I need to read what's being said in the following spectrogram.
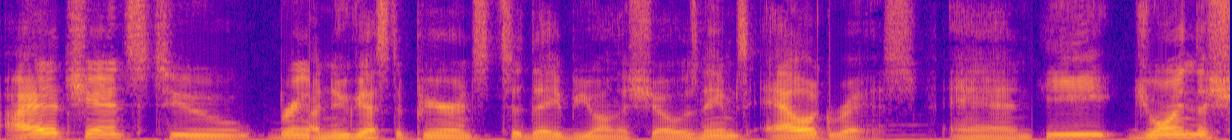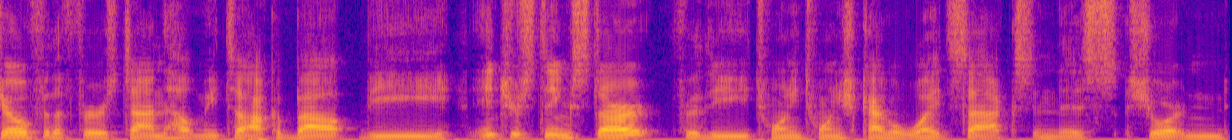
I had a chance to bring a new guest appearance to debut on the show. His name's Alec Reyes, and he joined the show for the first time to help me talk about the interesting start for the 2020 Chicago White Sox in this shortened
